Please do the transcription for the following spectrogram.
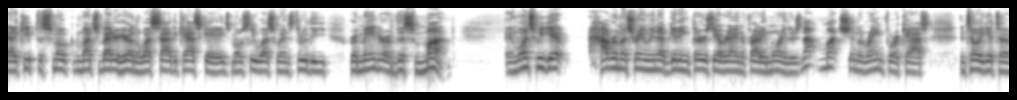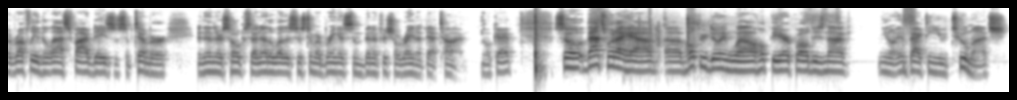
That'll keep the smoke much better here on the west side of the Cascades, mostly west winds through the remainder of this month. And once we get however much rain we end up getting Thursday overnight and Friday morning, there's not much in the rain forecast until we get to roughly the last five days of September. And then there's hopes that another weather system will bring us some beneficial rain at that time. Okay, so that's what I have. Uh, hope you're doing well. Hope the air quality is not, you know, impacting you too much.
